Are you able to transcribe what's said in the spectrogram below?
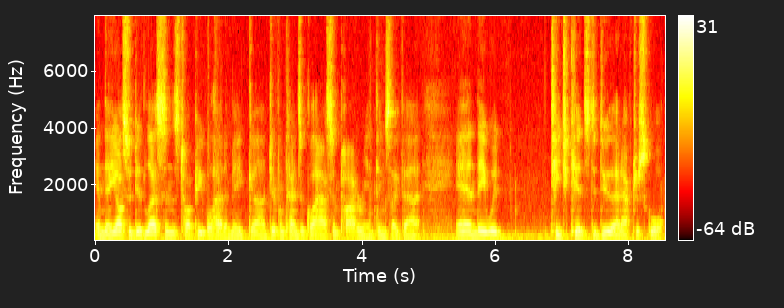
and they also did lessons, taught people how to make uh, different kinds of glass and pottery and things like that. And they would teach kids to do that after school,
